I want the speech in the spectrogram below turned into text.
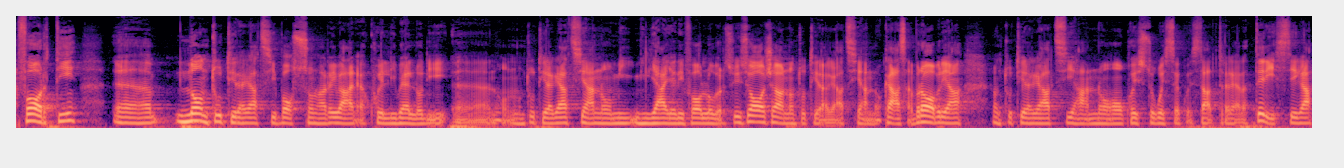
forti, eh, non tutti i ragazzi possono arrivare a quel livello di... Eh, non, non, tutti i ragazzi hanno migliaia di follower sui social, non tutti i ragazzi hanno casa propria, non tutti i ragazzi hanno questo, questa e quest'altra caratteristica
